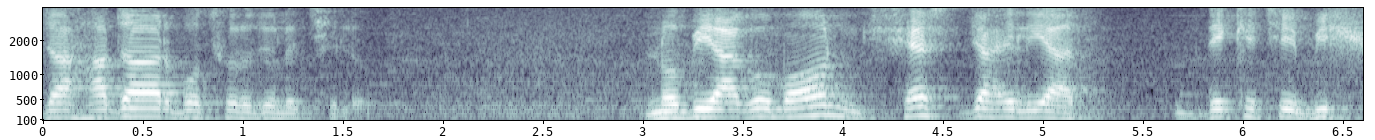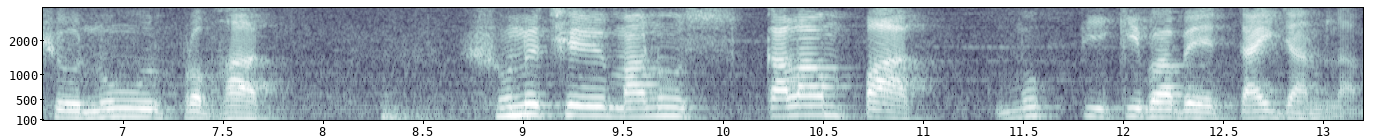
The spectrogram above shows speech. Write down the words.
যা হাজার বছর জ্বলেছিল। নবী আগমন, শেষ জাহেলিয়াত, দেখেছে বিশ্ব নূর প্রভাত। শুনেছে মানুষ কালাম পাক, মুক্তি কীভাবে তাই জানলাম।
